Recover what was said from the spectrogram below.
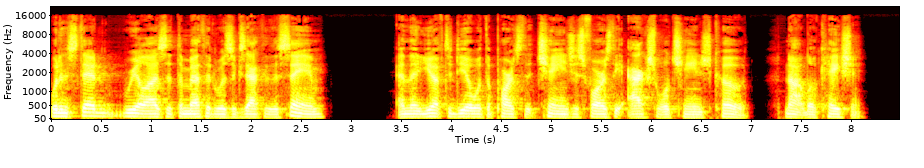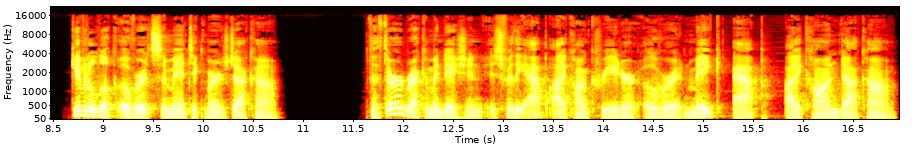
would instead realize that the method was exactly the same and that you have to deal with the parts that change as far as the actual changed code, not location. Give it a look over at semanticmerge.com. The third recommendation is for the app icon creator over at makeappicon.com.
